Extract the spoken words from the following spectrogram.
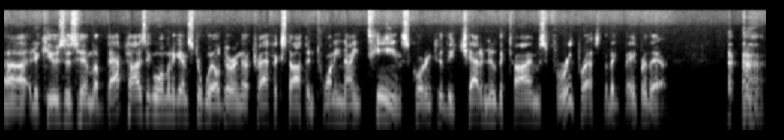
Uh, it accuses him of baptizing a woman against her will during a traffic stop in 2019, according to the Chattanooga Times Free Press, the big paper there.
